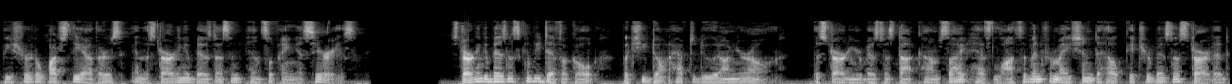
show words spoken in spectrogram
be sure to watch the others in the Starting a Business in Pennsylvania series. Starting a business can be difficult, but you don't have to do it on your own. The StartingYourBusiness.com site has lots of information to help get your business started,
